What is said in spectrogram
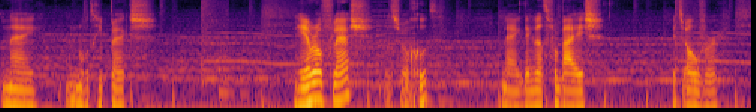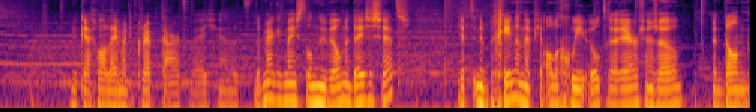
Nee, nog drie packs. Hero Flash, dat is wel goed. Nee, ik denk dat het voorbij is. It's over. Nu krijgen we alleen maar die crap kaarten, weet je. Dat, dat merk ik meestal nu wel met deze sets. Je hebt in het begin, dan heb je alle goede ultra rares en zo. En dan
